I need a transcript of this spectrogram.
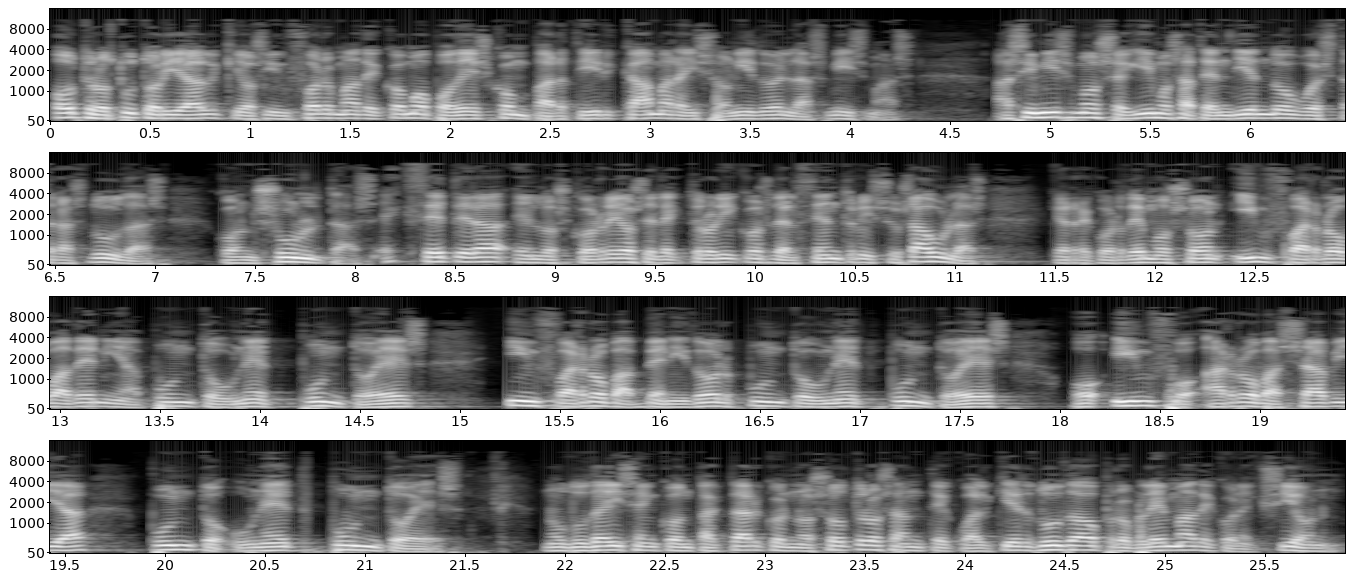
otro tutorial que os informa de cómo podéis compartir cámara y sonido en las mismas. Asimismo, seguimos atendiendo vuestras dudas, consultas, etcétera, en los correos electrónicos del centro y sus aulas, que recordemos son info@denia.uned.es, info@benidor.uned.es o info@xavia.uned.es. No dudéis en contactar con nosotros ante cualquier duda o problema de conexión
